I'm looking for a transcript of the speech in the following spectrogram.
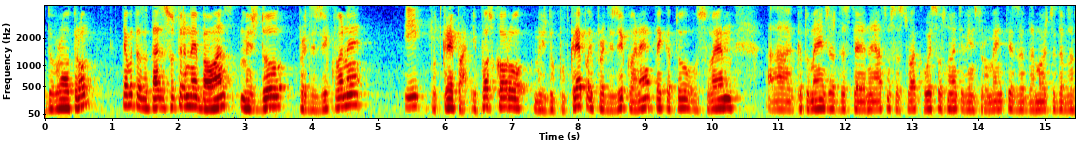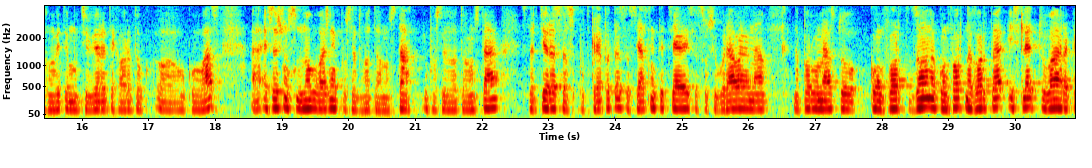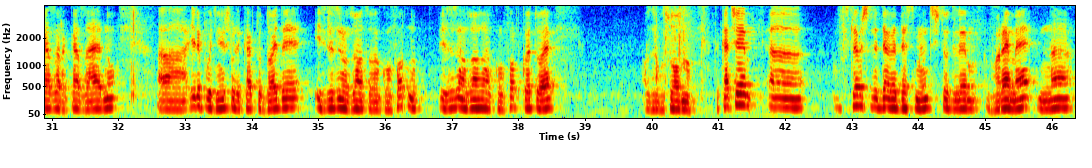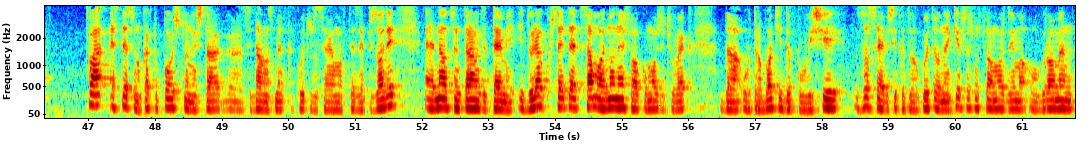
Добро утро! Темата за тази сутрин е баланс между предизвикване и подкрепа. И по-скоро между подкрепа и предизвикване, тъй като освен като менеджер да сте наясно с това, кои са основните ви инструменти, за да можете да вдъхновите, мотивирате хората около вас, е всъщност много важна и последователността. И последователността стартира с подкрепата, с ясните цели, с осигуряване на, на първо място комфорт, зона на комфорт на хората и след това ръка за ръка заедно а, или по единично, или както дойде, излизане от зоната на комфорт, но излизане от зоната на комфорт, което е здравословно. Така че в следващите 9-10 минути ще отделим време на това естествено, както повечето неща си давам сметка, които засягам в тези епизоди, е една от централните теми. И дори ако щете само едно нещо, ако може човек да отработи, да повиши за себе си като ръководител на екип, всъщност това може да има огромен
